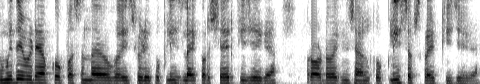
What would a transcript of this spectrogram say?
उम्मीद है वीडियो आपको पसंद आया होगा। इस वीडियो को प्लीज़ लाइक और शेयर कीजिएगा और ऑटो चैनल को प्लीज़ सब्सक्राइब कीजिएगा।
